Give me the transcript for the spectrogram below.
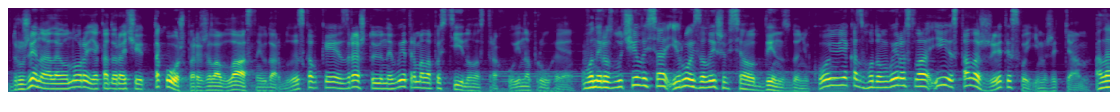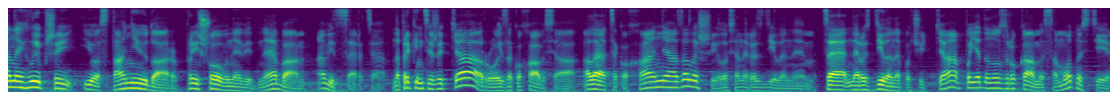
Дружина Елеонори, яка, до речі, також пережила власний удар блискавки, зрештою не витримала постійного страху і напруги. Вони розлучилися, і Рой залишився один з донькою, яка згодом виросла і стала жити своїм життям. Але найглибший і останній удар прийшов не від неба, а від серця. Наприкінці життя Рой закохався, але це кохання залишилося нерозділеним. Це нерозділене почуття поєднано з роками самотності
